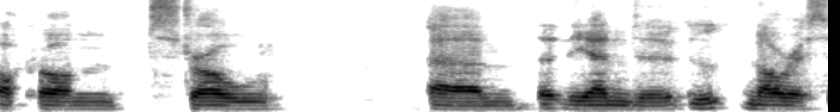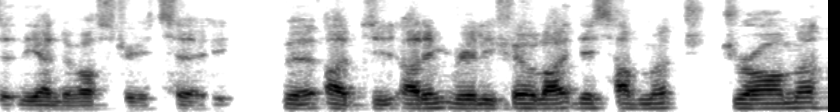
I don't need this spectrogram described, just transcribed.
Ocon, Stroll um, at the end of Norris at the end of Austria too. But I, I didn't really feel like this had much drama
